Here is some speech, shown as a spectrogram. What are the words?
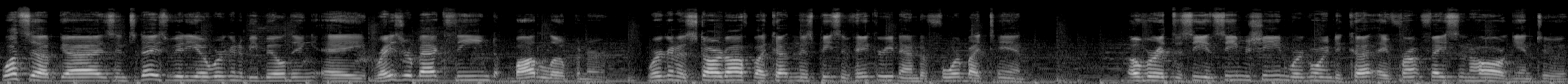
What's up guys? In today's video we're going to be building a Razorback themed bottle opener. We're going to start off by cutting this piece of hickory down to 4 by 10 Over at the CNC machine we're going to cut a front facing hog into it.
